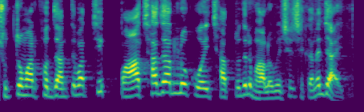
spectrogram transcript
সূত্র মারফত জানতে পাচ্ছি পাঁচ হাজার লোক ওই ছাত্রদের ভালোবেসে সেখানে যায়নি।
